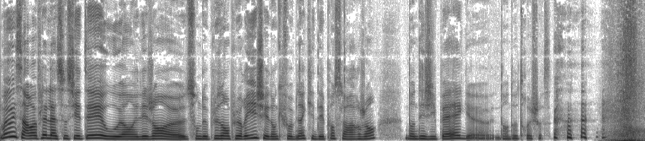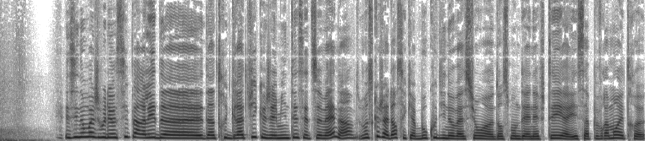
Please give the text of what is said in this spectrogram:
Oui, oui, c'est un reflet de la société où euh, les gens euh, sont de plus en plus riches et donc il faut bien qu'ils dépensent leur argent dans des JPEG, euh, dans d'autres choses. et sinon, moi, je voulais aussi parler d'un truc gratuit que j'ai minté cette semaine. hein. Moi, ce que j'adore, c'est qu'il y a beaucoup d'innovation euh, dans ce monde des NFT et ça peut vraiment être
